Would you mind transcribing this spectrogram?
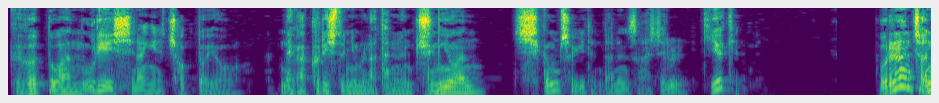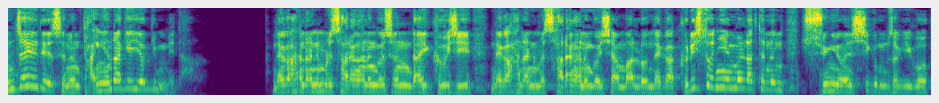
그것 또한 우리의 신앙의 척도요. 내가 그리스도님을 나타내는 중요한 시금석이 된다는 사실을 기억해야 됩니다. 우리는 전자에 대해서는 당연하게 여깁니다. 내가 하나님을 사랑하는 것은 나의 그것이 내가 하나님을 사랑하는 것이야말로 내가 그리스도님을 나타내는 중요한 시금석이고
